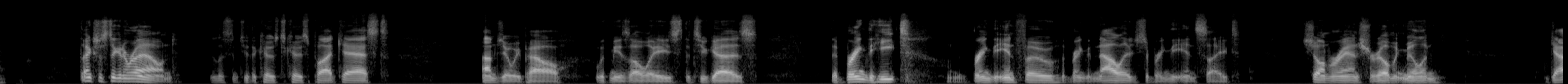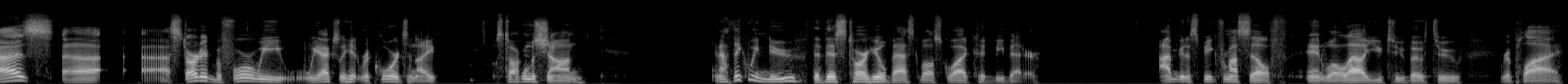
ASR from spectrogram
Thanks for sticking around. You listen to the Coast to Coast podcast. I'm Joey Powell. With me, as always, the two guys that bring the heat, bring the info, that bring the knowledge, to bring the insight. Sean Moran, Sherrell McMillan. Guys, uh, I started before we we actually hit record tonight. I was talking with Sean, and I think we knew that this Tar Heel basketball squad could be better. I'm going to speak for myself and will allow you two both to reply.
